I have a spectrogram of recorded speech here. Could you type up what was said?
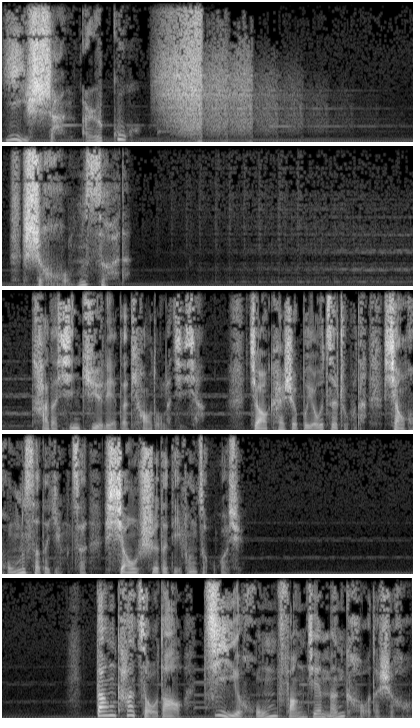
一闪而过，是红色的。他的心剧烈的跳动了几下，脚开始不由自主的向红色的影子消失的地方走过去。当他走到季红房间门口的时候。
